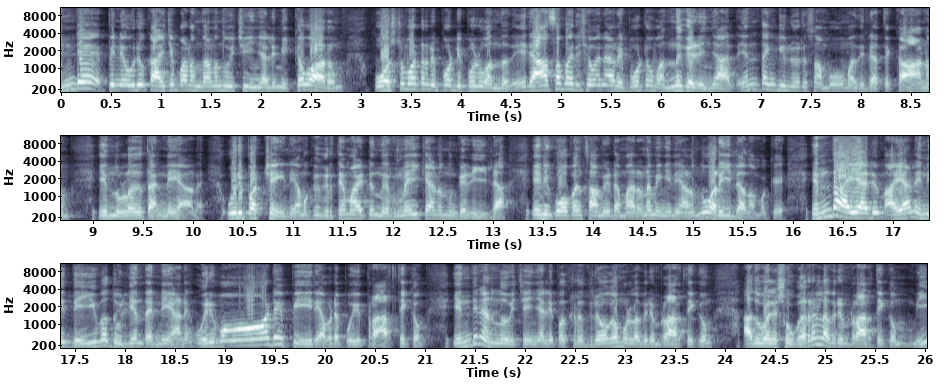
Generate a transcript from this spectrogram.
എന്റെ പിന്നെ ഒരു കാഴ്ചപ്പാട് എന്താണെന്ന് വെച്ച് കഴിഞ്ഞാൽ മിക്കവാറും പോസ്റ്റ്മോർട്ടം റിപ്പോർട്ട് ഇപ്പോൾ വന്നത് രാസപരിശോധന റിപ്പോർട്ട് വന്നു കഴിഞ്ഞാൽ എന്തെങ്കിലും ഒരു സംഭവം അതിന്റെ അകത്ത് കാണും എന്നുള്ളത് തന്നെയാണ്. ഒരു പക്ഷേ നമുക്ക് കൃത്യമായിട്ട് നിർണയിക്കാനൊന്നും കഴിയില്ല. ഇനി ഗോപൻ സ്വാമിയുടെ മരണം എങ്ങനെയാണെന്നും അറിയില്ല നമുക്ക്. എന്തായാലും അയാൾ ഇനി ദൈവതുല്യം തന്നെയാണ്. ഒരുപാട് പേര് അവിടെ പോയി പ്രാർത്ഥിക്കും. എന്തിനാണെന്ന് വെച്ച് കഴിഞ്ഞാൽ ഇപ്പോൾ ഹൃദ്രോഗമുള്ളവരും പ്രാർത്ഥിക്കും. അതുപോലെ ഷുഗറുള്ളവരും പ്രാർത്ഥിക്കും. ഈ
